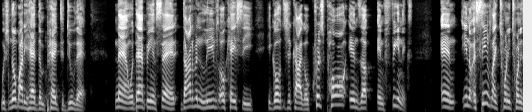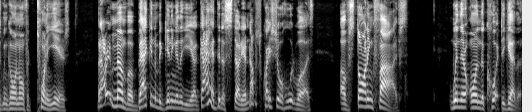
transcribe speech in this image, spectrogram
which nobody had them pegged to do that. Now, with that being said, Donovan leaves OKC. He goes to Chicago. Chris Paul ends up in Phoenix. And, you know, it seems like 2020 has been going on for 20 years. But I remember back in the beginning of the year, a guy had did a study, I'm not quite sure who it was, of starting fives when they're on the court together.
